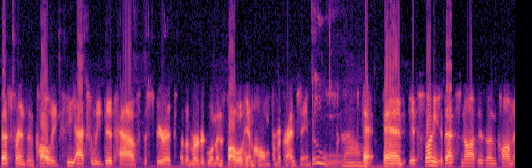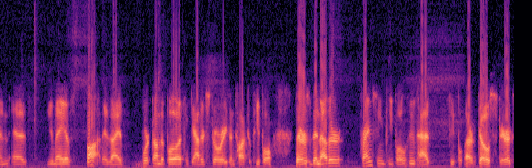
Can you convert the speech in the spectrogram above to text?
best friends and colleagues. He actually did have the spirit of a murdered woman follow him home from a crime scene. Ooh. Wow. And it's funny, that's not as uncommon as you may have thought. As I've worked on the book and gathered stories and talked to people, there's been other crime scene people who've had people or ghost spirits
